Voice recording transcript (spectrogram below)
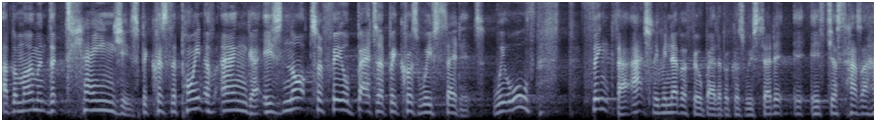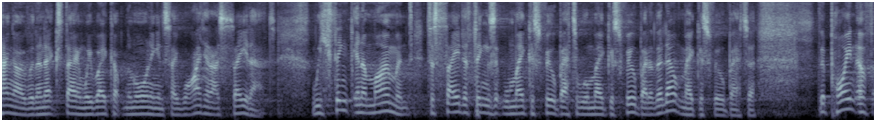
At the moment that changes, because the point of anger is not to feel better because we've said it. We all think that. Actually, we never feel better because we've said it. it. It just has a hangover the next day, and we wake up in the morning and say, Why did I say that? We think in a moment to say the things that will make us feel better will make us feel better. They don't make us feel better. The point of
